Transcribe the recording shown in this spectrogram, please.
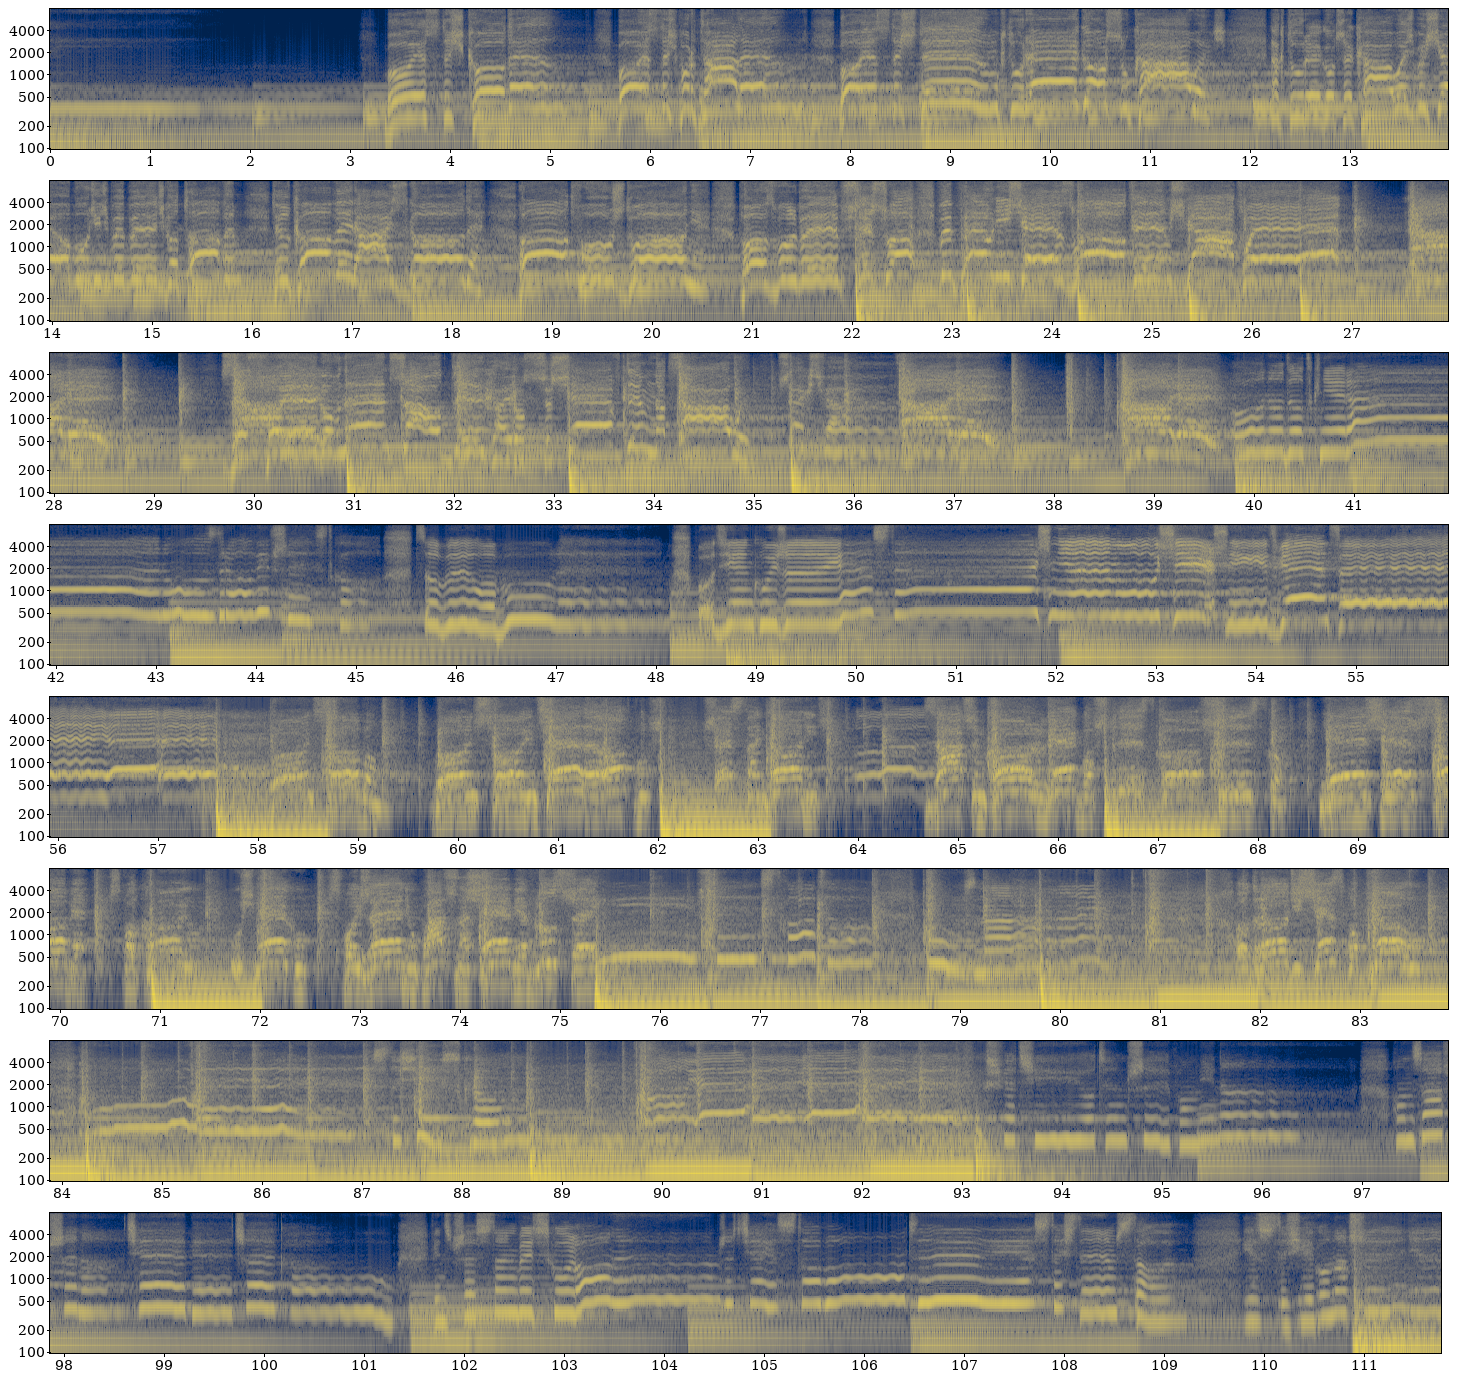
Bo jesteś kodem, bo jesteś portalem, którego czekałeś, by się obudzić, by być gotowym. Tylko wyraź zgodę, otwórz dłonie, pozwól, by przyszło, wypełni się złotym światłem. na Ze swojego wnętrza oddychaj, rozszerz się w tym na cały wszechświat. Podziękuj, że jesteś, nie musisz nic więcej. Bądź sobą, bądź w swoim ciele Odpuść, przestań gonić za czymkolwiek Bo wszystko, wszystko niesiesz w sobie. W spokoju, uśmiechu, w spojrzeniu Patrz na siebie w lustrze I Odrodzisz się z popiołu Jesteś iskrą. Wszechświat ci o tym przypomina. On zawsze na ciebie czekał. Więc przestań być skulonym. Życie jest tobą. Ty jesteś tym stołem. Jesteś jego naczyniem.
